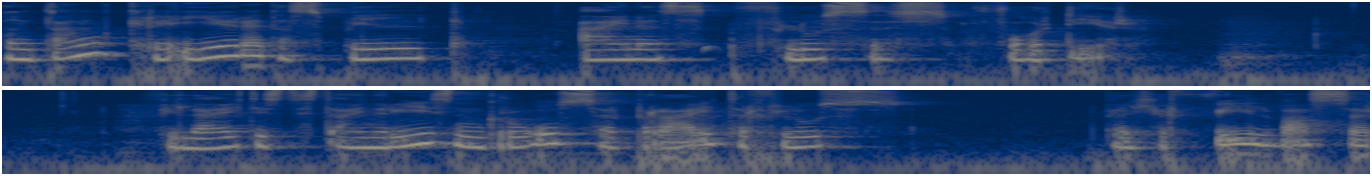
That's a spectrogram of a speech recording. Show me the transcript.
Und dann kreiere das Bild eines Flusses vor dir. Vielleicht ist es ein riesengroßer, breiter Fluss, welcher viel Wasser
